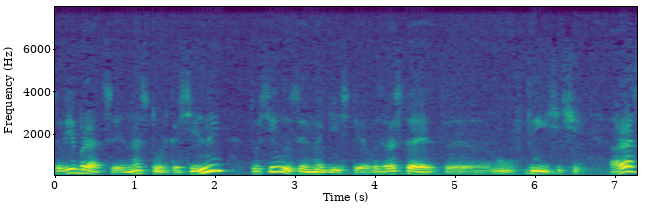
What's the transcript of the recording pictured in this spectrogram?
то вибрации настолько сильны, то сила взаимодействия возрастает э, ну, в тысячи раз,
